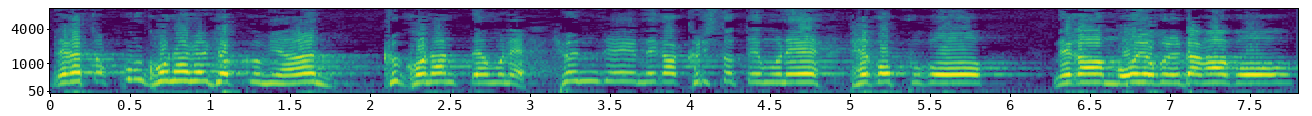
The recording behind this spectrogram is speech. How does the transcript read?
내가 조금 고난을 겪으면 그 고난 때문에 현재 내가 그리스도 때문에 배고프고 내가 모욕을 당하고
